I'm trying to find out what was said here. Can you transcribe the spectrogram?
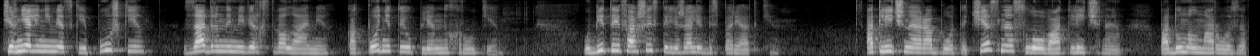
Чернели немецкие пушки, задранными вверх стволами, как поднятые у пленных руки. Убитые фашисты лежали в беспорядке. «Отличная работа, честное слово, отличная», – подумал Морозов.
